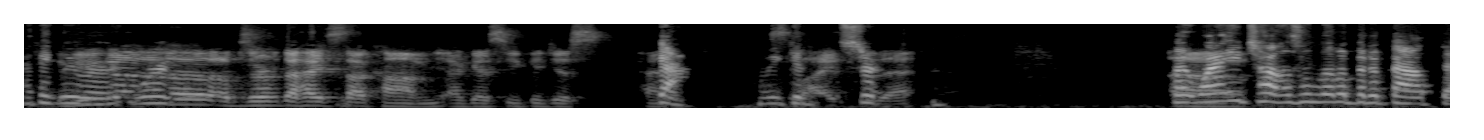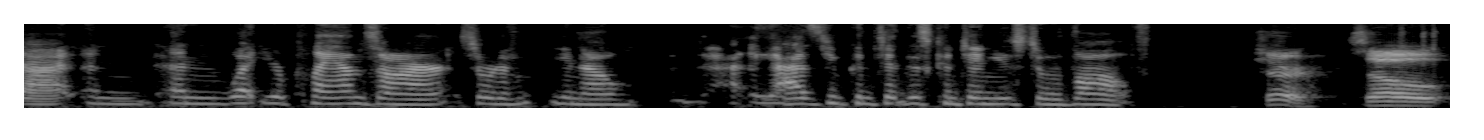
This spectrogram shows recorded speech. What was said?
I think we were. go we're to observetheheights.com. I guess you could just yeah, we could. cer- that. But why don't Um, you tell us a little bit about that and and what your plans are, sort of, you know, as you continue this continues to evolve. Sure. So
